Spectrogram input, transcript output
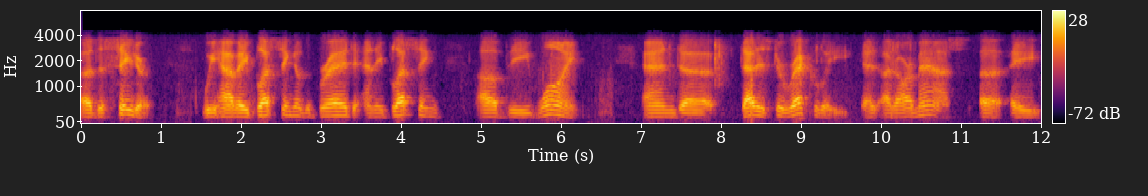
uh, the Seder. We have a blessing of the bread and a blessing of the wine. And uh, that is directly at, at our Mass uh, a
